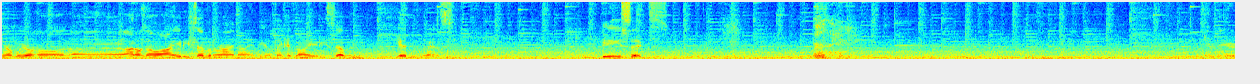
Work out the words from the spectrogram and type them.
Yep, we are on, uh, I don't know, I-87 or I-90. I think it's I-87 heading west. D6. and there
